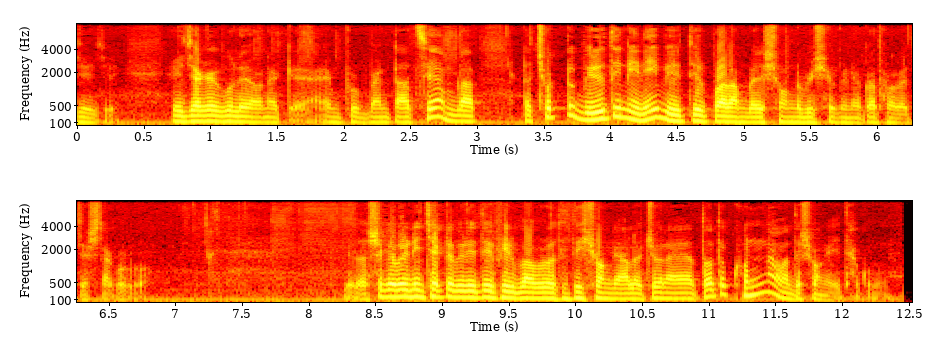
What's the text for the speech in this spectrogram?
জি জি। এই জায়গাগুলো অনেক ইমপ্রুভমেন্ট আছে। আমরা একটা ছোট্ট বিরতি নিয়ে নিই। বিরতির পর আমরা এসে অন্য বিষয়গুলো নিয়ে কথা বলার চেষ্টা করব। দর্শক এবার নিচ্ছে একটা বিরতি ফিরবো আবার অতিথির সঙ্গে আলোচনায়। ততক্ষণ আমাদের সঙ্গেই থাকুন।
